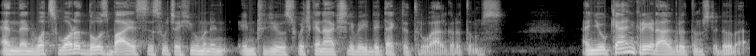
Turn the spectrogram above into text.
And then what's what are those biases which a human in, introduced, which can actually be detected through algorithms? And you can create algorithms to do that.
